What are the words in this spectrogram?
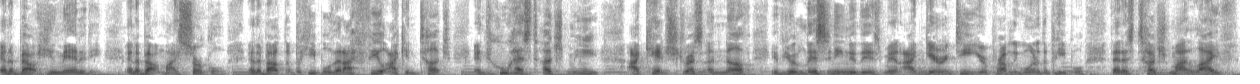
and about humanity and about my circle and about the people that I feel I can touch and who has touched me. I can't stress enough. If you're listening to this, man, I guarantee you're probably one of the people that has touched my life.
